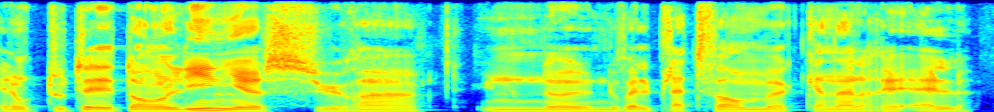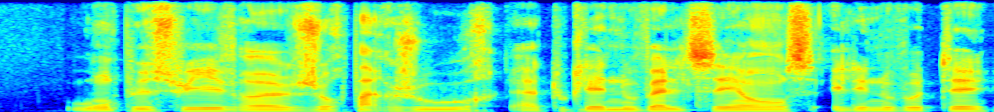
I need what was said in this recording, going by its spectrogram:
Et donc tout est en ligne sur une nouvelle plateforme Canal Réel où on peut suivre euh, jour par jour euh, toutes les nouvelles séances et les nouveautés,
